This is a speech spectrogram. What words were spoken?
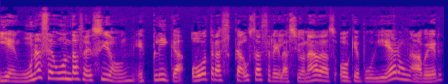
y en una segunda sesión explica otras causas relacionadas o que pudieron haber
